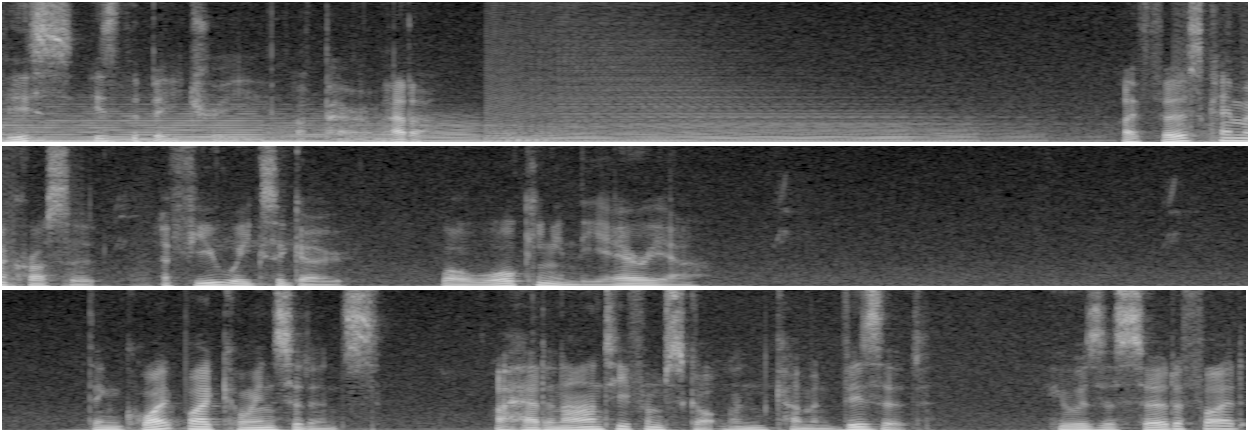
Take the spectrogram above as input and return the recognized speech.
This is the bee tree of Parramatta. I first came across it a few weeks ago while walking in the area. Then, quite by coincidence, I had an auntie from Scotland come and visit, who was a certified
